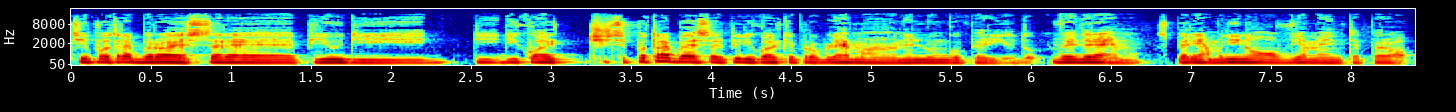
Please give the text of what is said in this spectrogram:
ci potrebbero essere più di, di, di qual- ci potrebbe essere più di qualche problema nel lungo periodo. Vedremo, speriamo di no, ovviamente, però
